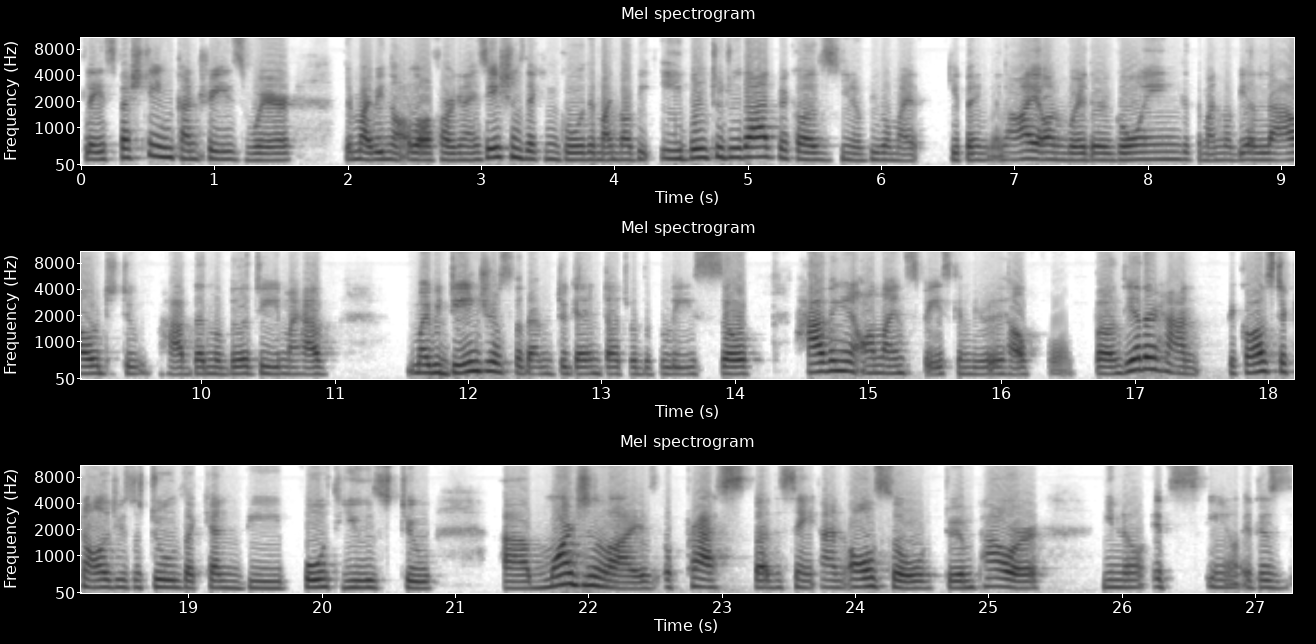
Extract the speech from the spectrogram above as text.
play, especially in countries where there might be not a lot of organizations they can go. They might not be able to do that because, you know, people might keeping an eye on where they're going. They might not be allowed to have that mobility. Might have might be dangerous for them to get in touch with the police. So having an online space can be really helpful. But on the other hand, because technology is a tool that can be both used to uh, marginalize, oppress, but the same and also to empower, you know, it's you know it is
